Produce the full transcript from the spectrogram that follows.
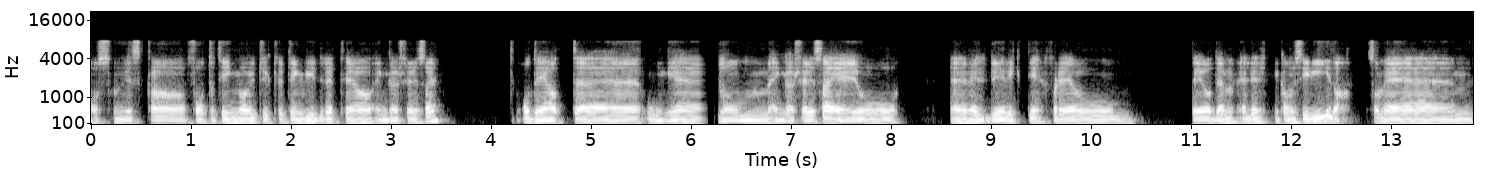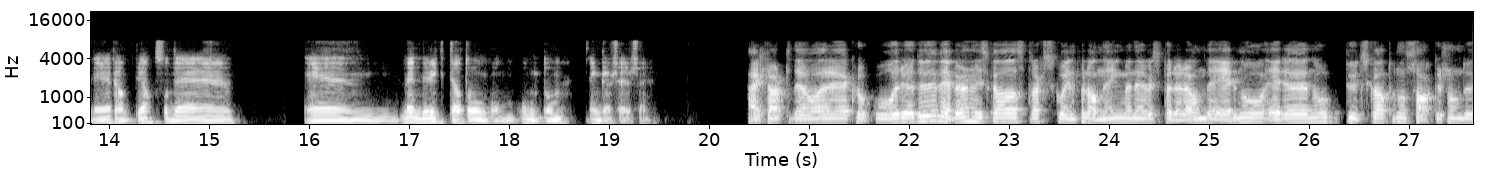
hvordan vi skal få til ting og utvikle ting videre, til å engasjere seg. Og det at uh, unge de engasjerer seg, er jo er veldig viktig. For det er, jo, det er jo dem, eller vi kan jo si vi, da, som er, er framtida. Så det er veldig viktig at ungdom, ungdom engasjerer seg. Helt klart, det var eh, kloke ord. Du Vebjørn, vi skal straks gå inn for landing, men jeg vil spørre deg om det er noe, er det noe budskap, noen saker som du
